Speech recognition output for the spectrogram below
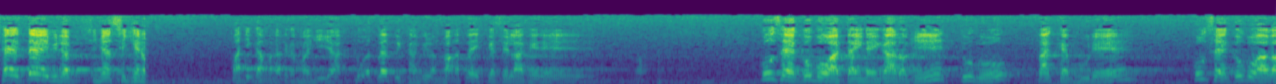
ထက်တဲ့ပြီးတော့ရှင်ဘုရားဆင်ခြင်တော့ပါတိကမတာတက္ကမကြီးကသူ့အသက်သေခံပြီးတော့ငါအသက်ကဲဆက်လာခဲ့တယ်။ ကိုယ်ဆက်ကိုယ်ဘဝတိုင်တိုင်ကတော့ဖြင့်သူ့ကိုသတ်ခဲ့ဘူးတယ်။ကိုယ်ဆက်ကိုယ်ဘဝက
